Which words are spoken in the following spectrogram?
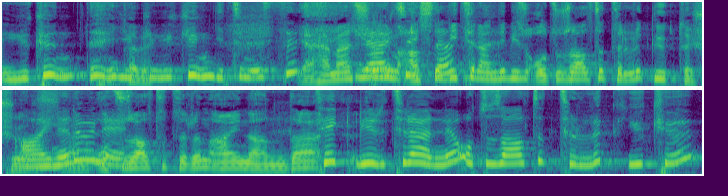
yükün yükü, yükün gitmesi. Ya hemen söyleyeyim gerçekten aslında bir trende biz 36 tırlık yük taşıyoruz. Aynen Yani öyle. 36 tırın aynı anda tek bir trenle 36 tırlık yükü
